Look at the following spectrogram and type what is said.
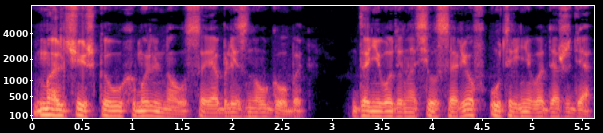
Мальчишка ухмыльнулся и облизнул губы. До него доносился рев утреннего дождя.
